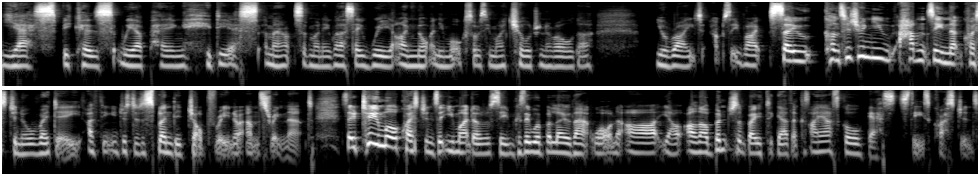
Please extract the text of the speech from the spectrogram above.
Yes, because we are paying hideous amounts of money. When I say we, I'm not anymore because obviously my children are older. You're right, absolutely right. So, considering you hadn't seen that question already, I think you just did a splendid job, Verena, answering that. So, two more questions that you might not have seen because they were below that one are, yeah, and I'll bunch them both together because I ask all guests these questions.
